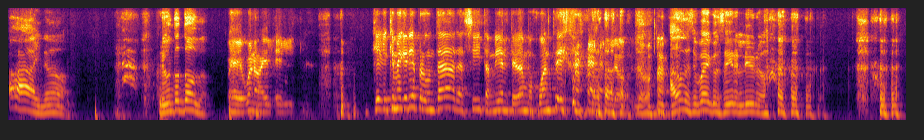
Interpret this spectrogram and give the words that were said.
Ay, no. Pregunto todo. Eh, bueno, el, ¿Qué, me querías preguntar? Así también te damos guante. ¿A dónde se puede conseguir el libro?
